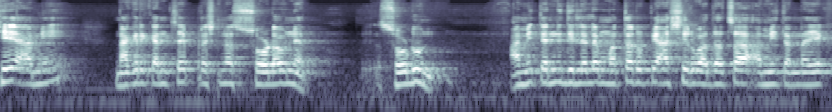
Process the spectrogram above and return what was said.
हे आम्ही नागरिकांचे प्रश्न सोडवण्यात सोडून आम्ही त्यांनी दिलेल्या मतारूपी आशीर्वादाचा आम्ही त्यांना एक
